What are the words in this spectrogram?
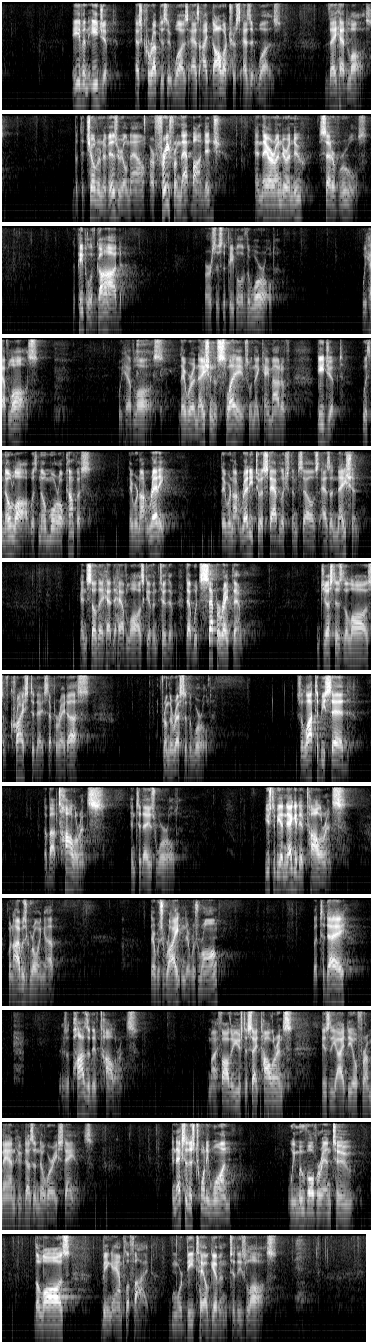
Even Egypt, as corrupt as it was, as idolatrous as it was, they had laws. But the children of Israel now are free from that bondage, and they are under a new set of rules. The people of God versus the people of the world. We have laws. We have laws. They were a nation of slaves when they came out of Egypt with no law, with no moral compass. They were not ready. They were not ready to establish themselves as a nation. And so they had to have laws given to them that would separate them, just as the laws of Christ today separate us from the rest of the world. There's a lot to be said about tolerance in today's world. It used to be a negative tolerance when I was growing up. There was right and there was wrong. But today, there's a positive tolerance. My father used to say tolerance is the ideal for a man who doesn't know where he stands. In Exodus 21, we move over into the laws being amplified, more detail given to these laws.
